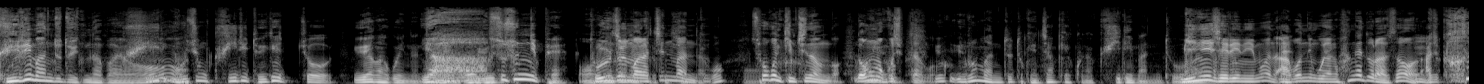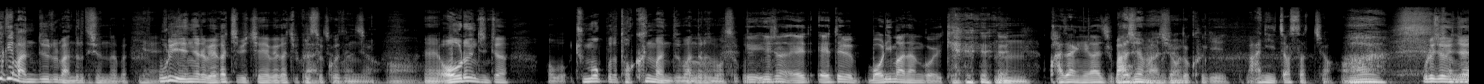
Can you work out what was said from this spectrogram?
귀리 만두도 있나 봐요. 귀리, 요즘 귀리 되게 저 유행하고 있는데. 야, 어, 수순잎에 어, 돌돌 말아 찐 만두. 드셨다고? 어. 속은 김치 넣은 거. 너무 아, 먹고 이거- 싶다고. 요, 요런 만두도 괜찮겠구나. 귀리 만두. 미니 제리님은 네. 아버님 고향 황해도라서 음. 아주 크게 만두를 만들어 드셨나 봐요. 예. 우리 옛날에 외갓집이 제 외갓집 맞아, 그랬었거든요. 맞아. 어. 예, 어른 진짜 어, 주먹보다 더 큰 만두 만들어서 먹었었거든요. 예- 예전 애, 애들 머리만한 거 이렇게 음. 과장해가지고. 맞아요, 그 맞아요. 정도 크기 많이 쪘었죠. 어. 아, 우리 저 이제.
